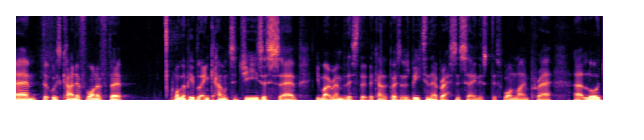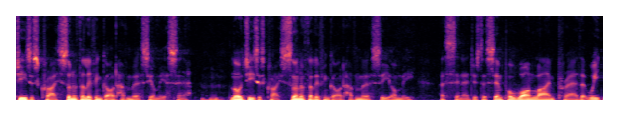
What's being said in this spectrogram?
um, that was kind of one of the one of the people that encountered Jesus, um, you might remember this, that the kind of person that was beating their breast and saying this, this one line prayer uh, Lord Jesus Christ, Son of the living God, have mercy on me, a sinner. Mm-hmm. Lord Jesus Christ, Son of the living God, have mercy on me, a sinner. Just a simple one line prayer that we,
